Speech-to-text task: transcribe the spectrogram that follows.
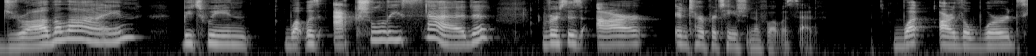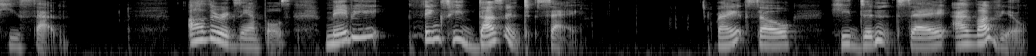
draw the line between what was actually said versus our interpretation of what was said. What are the words he said? Other examples, maybe things he doesn't say, right? So he didn't say, I love you.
